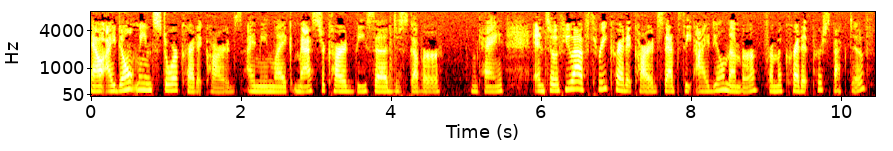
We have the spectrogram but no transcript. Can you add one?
Now, I don't mean store credit cards. I mean like MasterCard, Visa, Discover, Okay. And so if you have three credit cards, that's the ideal number from a credit perspective.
